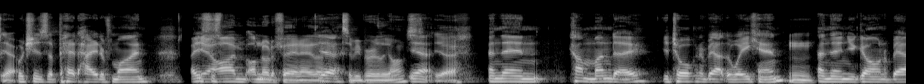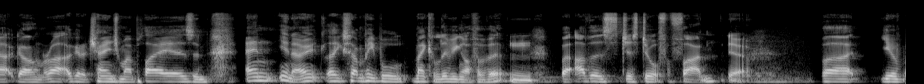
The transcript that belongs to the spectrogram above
yeah. which is a pet hate of mine. I Yeah, to, I'm I'm not a fan either. Yeah. To be brutally honest. Yeah. yeah. and then come Monday, you're talking about the weekend, Mm. and then you're going about going right. I've got to change my players, and and you know, like some people make a living off of it, Mm. but others just do it for fun. Yeah. But you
